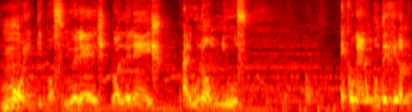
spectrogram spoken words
Muy tipo Silver Age, Golden Age, algún Omnibus. Es como que en algún punto dijeron,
